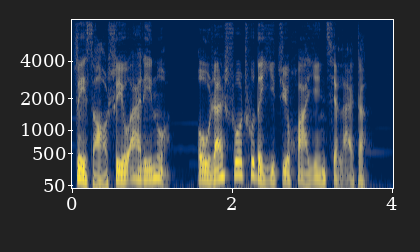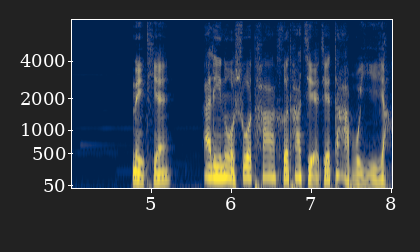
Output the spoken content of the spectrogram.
最早是由艾莉诺。偶然说出的一句话引起来的。那天，艾莉诺说她和她姐姐大不一样，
